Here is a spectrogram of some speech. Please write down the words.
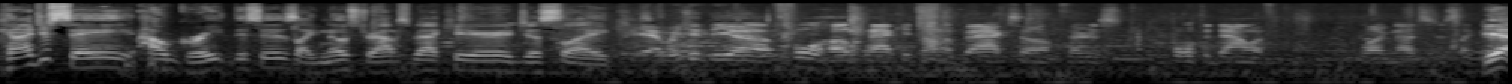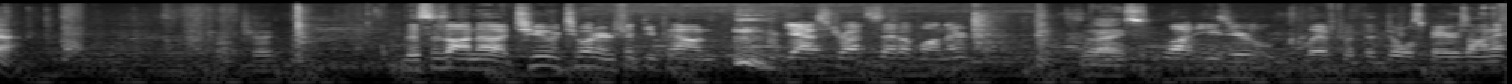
Can I just say how great this is? Like no straps back here, just like Yeah, we did the uh, full hub package on the back, so they're just bolted down with lug nuts, just like a yeah. truck. This is on uh, two 250 pound gas struts set up on there. Nice. A lot easier lift with the dual spares on it.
